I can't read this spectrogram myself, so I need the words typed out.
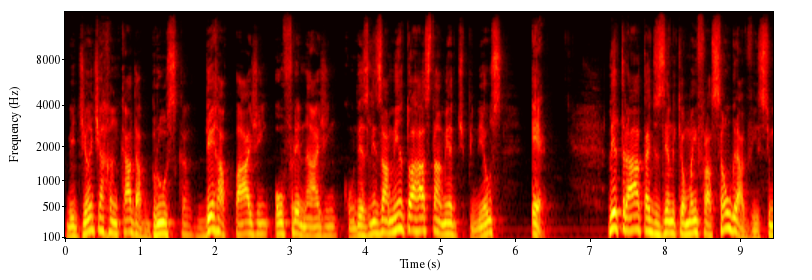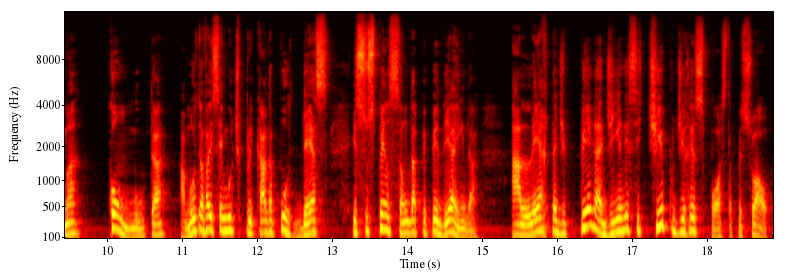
mediante arrancada brusca, derrapagem ou frenagem com deslizamento ou arrastamento de pneus é. Letra A está dizendo que é uma infração gravíssima, com multa. A multa vai ser multiplicada por 10 e suspensão da PPD ainda alerta de pegadinha nesse tipo de resposta, pessoal.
